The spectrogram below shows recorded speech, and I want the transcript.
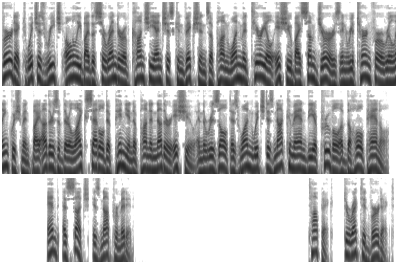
verdict which is reached only by the surrender of conscientious convictions upon one material issue by some jurors in return for a relinquishment by others of their like settled opinion upon another issue and the result is one which does not command the approval of the whole panel, and, as such, is not permitted. Directed verdict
